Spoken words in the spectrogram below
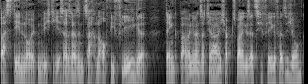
was den Leuten wichtig ist. Also da sind Sachen auch wie Pflege denkbar. Wenn jemand sagt, ja, ich habe zwar eine gesetzliche Pflegeversicherung,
